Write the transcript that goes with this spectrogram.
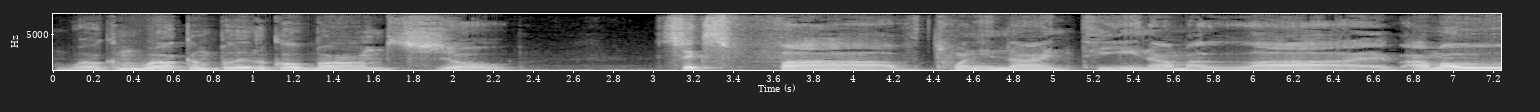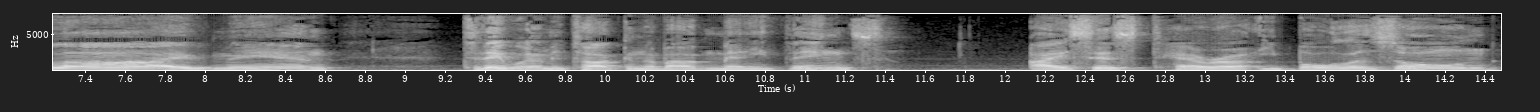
Welcome, welcome, Political Bomb Show. 6 5 2019. I'm alive. I'm alive, man. Today we're going to be talking about many things ISIS, terror, Ebola zone,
